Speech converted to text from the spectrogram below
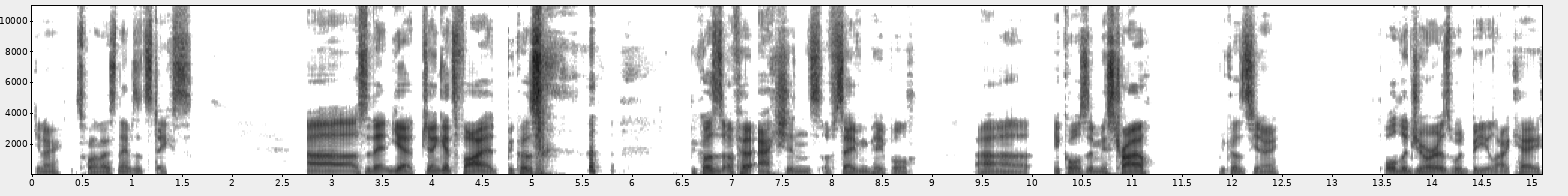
You know, it's one of those names that sticks. Uh, so then, yeah, Jen gets fired because because of her actions of saving people, uh, it caused a mistrial because you know all the jurors would be like, "Hey,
